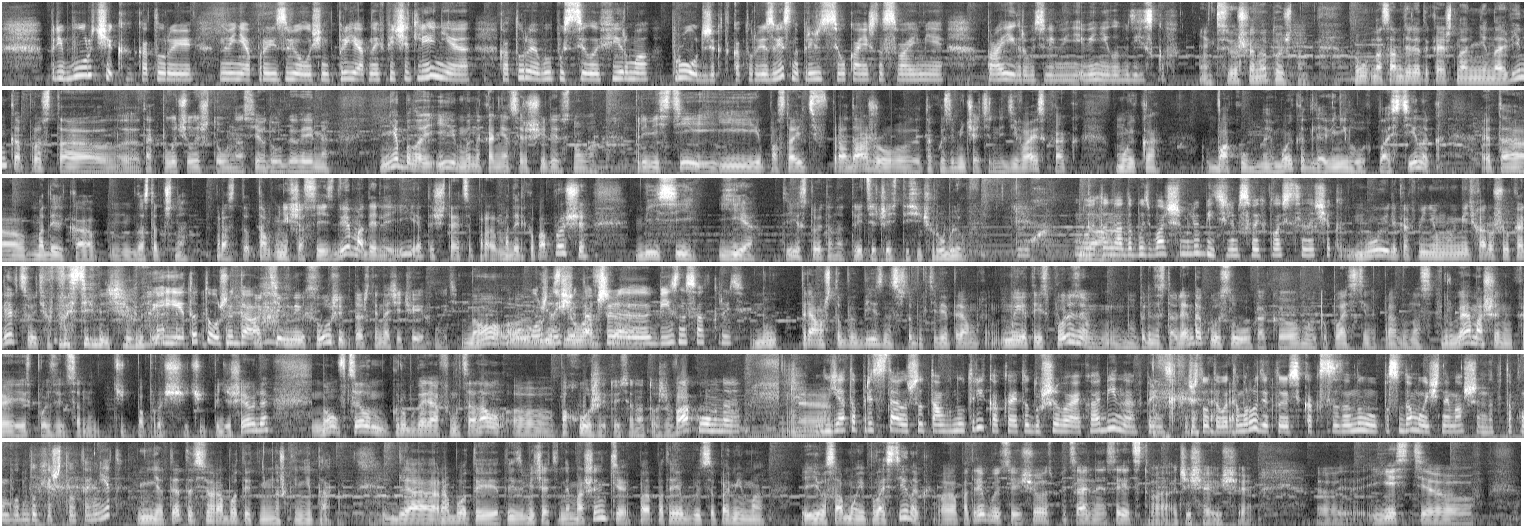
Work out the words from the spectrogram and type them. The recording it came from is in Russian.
приборчик, который на меня произвел очень приятное впечатление, которое выпустила фирма Project, которая известна прежде всего, конечно, своими проигрывателями виниловых дисков. Совершенно точно. Ну, на самом деле, это, конечно, не новинка, просто э, так получилось, что у нас ее долгое время не было, и мы, наконец, решили снова привести и поставить в продажу такой замечательный девайс, как мойка, вакуумная мойка для виниловых пластинок. Это моделька достаточно просто там у них сейчас есть две модели, и это считается моделька попроще, VCE, и стоит она 36 тысяч рублей. Ух. Ну, да. это надо быть большим любителем своих пластиночек. Ну, или как минимум иметь хорошую коллекцию этих пластиночек. Да? И это тоже, да. Активно их слушать, потому что иначе что их мыть. Но ну, можно еще вас, также да, бизнес открыть. Ну, прям чтобы бизнес, чтобы к тебе прям... Мы это используем, мы предоставляем такую услугу, как э, мойка пластинок. Правда, у нас другая машинка используется, она чуть попроще, чуть подешевле. Но в целом, грубо говоря, функционал э, похожий. То есть она тоже вакуумная. Ну, я-то представила, что там внутри какая-то душевая кабина, в принципе, что-то в этом роде. То есть как ну, посудомоечная машина в таком вот духе что-то, нет? Нет, это все работает немножко не так. Для работы этой замечательной машинки потребуется помимо ее самой пластинок, э, потребуется еще специальное средство очищающее. Э, есть э,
